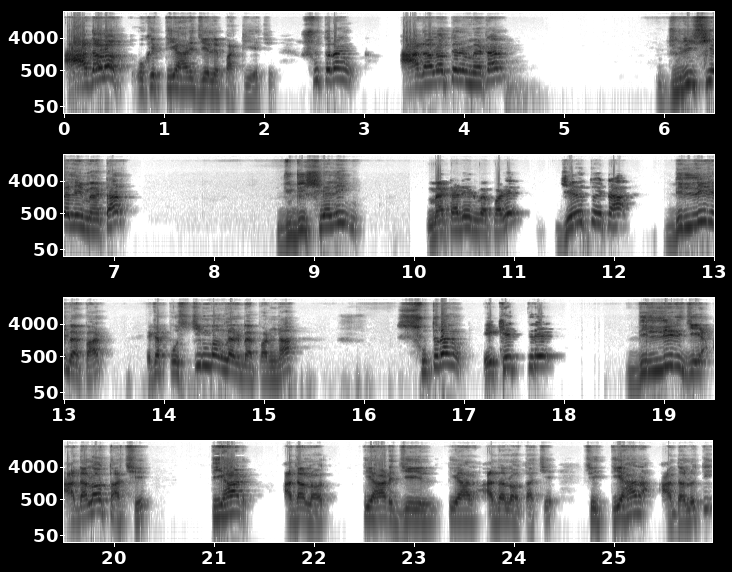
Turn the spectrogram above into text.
আদালত ওকে তিহার জেলে পাঠিয়েছে। সুতরাং আদালতের ম্যাটার জুডিশিয়ালি ম্যাটার জুডিশিয়ালি ম্যাটারের ব্যাপারে যেহেতু এটা দিল্লির ব্যাপার, এটা পশ্চিমবাংলার ব্যাপার না সুতরাং এক্ষেত্রে দিল্লির যে আদালত আছে, তিহার আদালত, তিহার জেল, তিহার আদালত আছে, সেই তিহার আদালতই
